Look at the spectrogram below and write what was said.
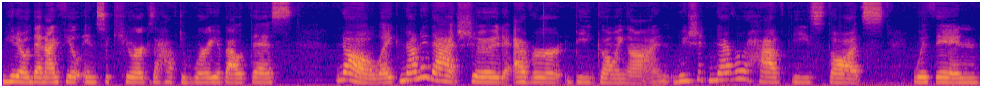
you know, then I feel insecure because I have to worry about this. No, like none of that should ever be going on. We should never have these thoughts within,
